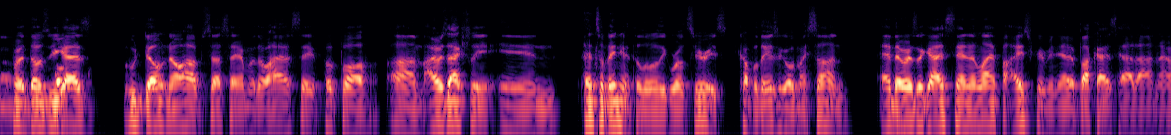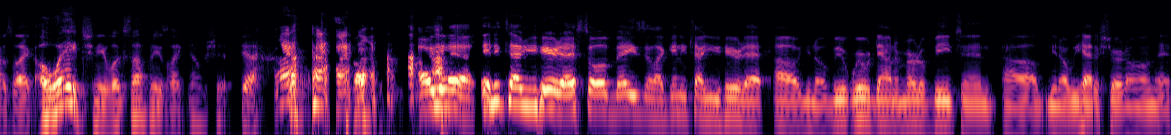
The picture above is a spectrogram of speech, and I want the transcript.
uh, for those of you guys who don't know how obsessed I am with Ohio State football, um, I was actually in Pennsylvania at the Little League World Series a couple days ago with my son, and there was a guy standing in line for ice cream and he had a Buckeyes hat on. And I was like, oh, wait. And he looks up and he's like, no shit. Yeah. oh, yeah. Anytime you hear that, it's so amazing. Like anytime you hear that, uh, you know, we, we were down in Myrtle Beach and, uh, you know, we had a shirt on and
